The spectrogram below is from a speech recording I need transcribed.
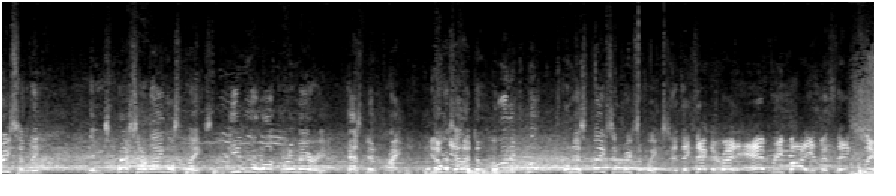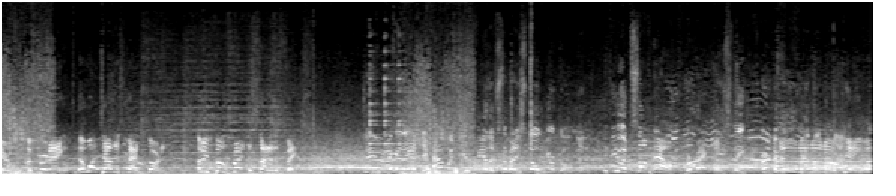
recently, the expression on Angle's face, even the locker room area, has been frightening. You he don't has get- had a demonic look on his face in recent weeks. That's exactly right. Everybody has been staying clear of Kurt Angle. Now watch how this match started. I mean, both right in the side of the face. JR, I gotta ask you, how would you feel if somebody stole your gold medal? If you had somehow miraculously earned a No, gold no, medal? no, no, King. Why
